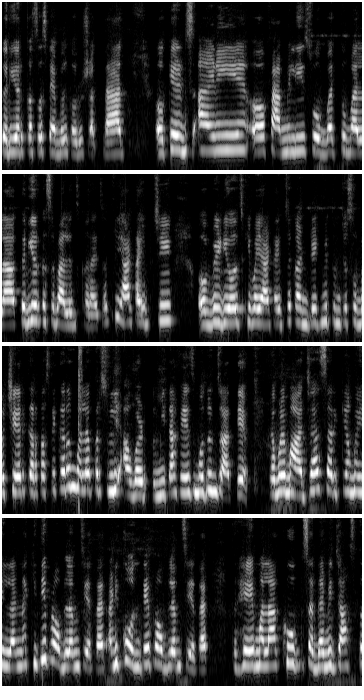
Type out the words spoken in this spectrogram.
करिअर कसं स्टेबल करू शकतात? किड्स आणि फॅमिली सोबत तुम्हाला करिअर कसं बॅलन्स करायचं? तर या टाईपची व्हिडिओज किंवा या टाईपचं कंटेंट मी तुमच्यासोबत शेअर करत असते. कारण मला पर्सनली आवडतं. मी त्या फेजमधून जाते. त्यामुळे माझ्यासारख्या महिलांना किती प्रॉब्लेम्स येतात आणि कोणते प्रॉब्लेम्स येतात? तर हे मला खूप सध्या मी जास्त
